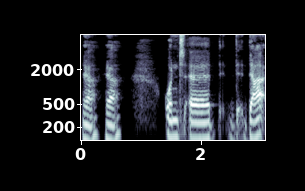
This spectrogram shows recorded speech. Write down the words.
ja, ja. Und äh, da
